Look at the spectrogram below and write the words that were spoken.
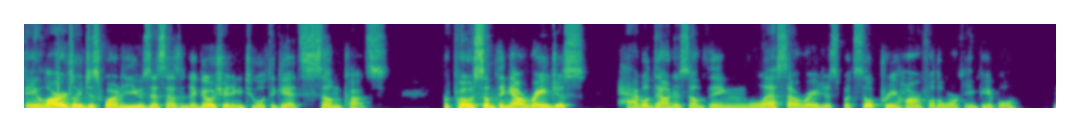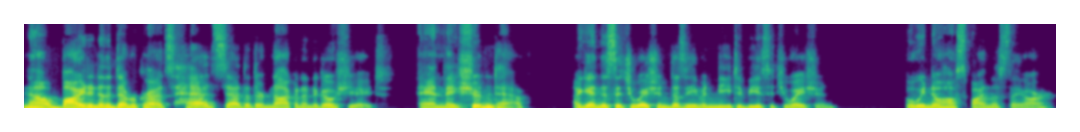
They largely just wanted to use this as a negotiating tool to get some cuts, propose something outrageous, haggle down to something less outrageous, but still pretty harmful to working people. Now, Biden and the Democrats had said that they're not going to negotiate, and they shouldn't have. Again, this situation doesn't even need to be a situation, but we know how spineless they are.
